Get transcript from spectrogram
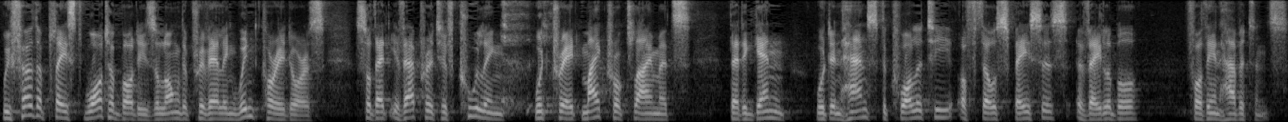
We further placed water bodies along the prevailing wind corridors so that evaporative cooling would create microclimates that again would enhance the quality of those spaces available for the inhabitants.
